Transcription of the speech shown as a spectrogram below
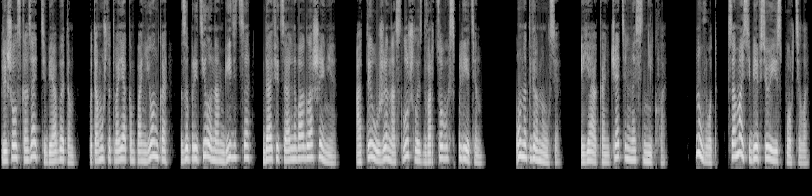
Пришел сказать тебе об этом, потому что твоя компаньонка запретила нам видеться до официального оглашения, а ты уже наслушалась дворцовых сплетен. Он отвернулся, и я окончательно сникла. Ну вот, сама себе все и испортила.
